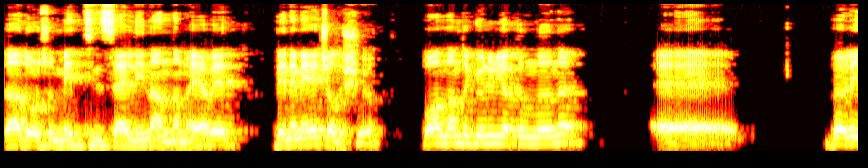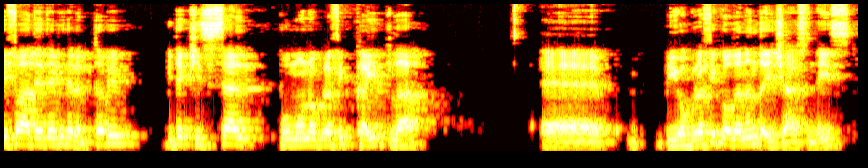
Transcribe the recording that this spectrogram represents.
daha doğrusu metinselliğini anlamaya ve denemeye çalışıyor. Bu anlamda gönül yakınlığını böyle ifade edebilirim. Tabii bir de kişisel bu monografik kayıtla e, biyografik olanın da içerisindeyiz.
